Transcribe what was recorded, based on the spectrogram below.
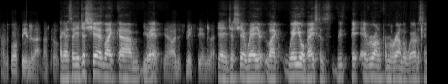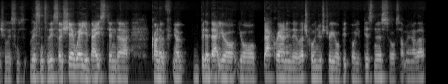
I just lost the end of that. That's all. Okay, so you just share like um, yeah, where, yeah. I just missed the end of that. Yeah, you just share where you like where you're based because everyone from around the world essentially listens listen to this. So share where you're based and uh, kind of you know a bit about your your background in the electrical industry or or your business or something like that.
